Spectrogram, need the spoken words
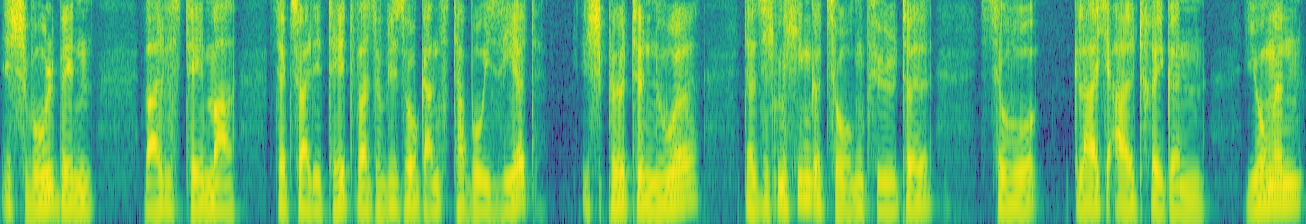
ich schwul bin, weil das Thema Sexualität war sowieso ganz tabuisiert. Ich spürte nur, dass ich mich hingezogen fühlte zu gleichaltrigen Jungen.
